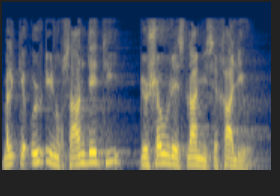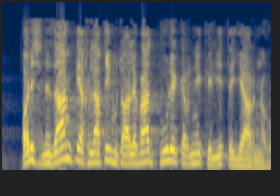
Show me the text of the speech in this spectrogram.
بلکہ الٹی نقصان دہ تھی جو شعور اسلامی سے خالی ہو۔ اور اس نظام کے اخلاقی مطالبات پورے کرنے کے لیے تیار نہ ہو۔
